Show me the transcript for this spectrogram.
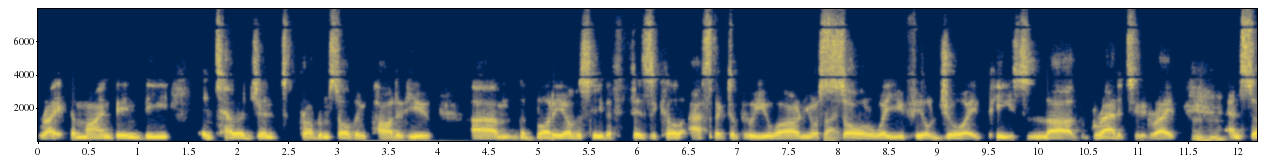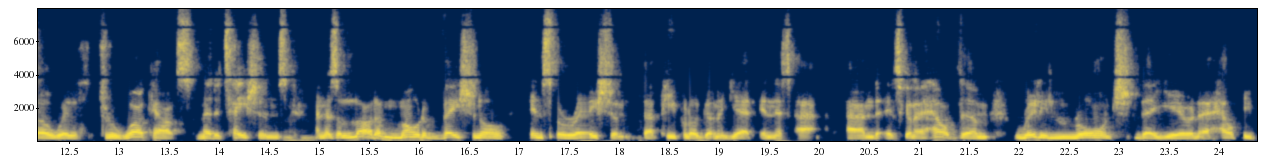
right? The mind being the intelligent, problem solving part of you. Um, the body, obviously, the physical aspect of who you are, and your right. soul, where you feel joy, peace, love, gratitude, right? Mm-hmm. And so, with through workouts, meditations, mm-hmm. and there's a lot of motivational inspiration that people are going to get in this app. And it's going to help them really launch their year in a healthy,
